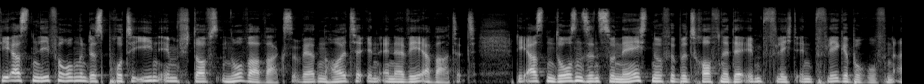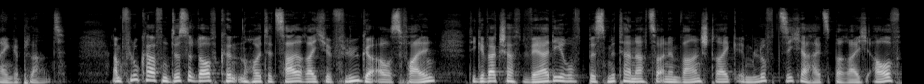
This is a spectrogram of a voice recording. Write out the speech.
Die ersten Lieferungen des Proteinimpfstoffs Novavax werden heute in NRW erwartet. Die ersten Dosen sind zunächst nur für Betroffene der Impfpflicht in Pflegeberufen eingeplant. Am Flughafen Düsseldorf könnten heute zahlreiche Flüge ausfallen. Die Gewerkschaft Verdi ruft bis Mitternacht zu einem Warnstreik im Luftsicherheitsbereich auf.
